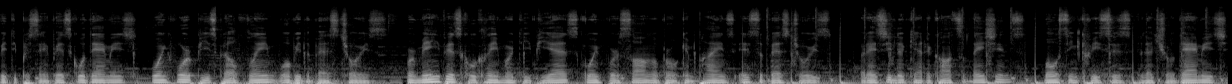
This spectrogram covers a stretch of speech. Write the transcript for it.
50% physical damage, going 4-piece Pale Flame will be the best choice. For main physical Claymore DPS, going for Song of Broken Pines is the best choice, but as you look at her constellations, most increases electro damage,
